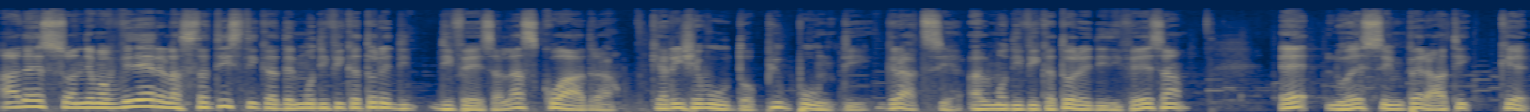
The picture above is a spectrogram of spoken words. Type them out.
Adesso andiamo a vedere la statistica del modificatore di difesa. La squadra che ha ricevuto più punti grazie al modificatore di difesa è l'US Imperati che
